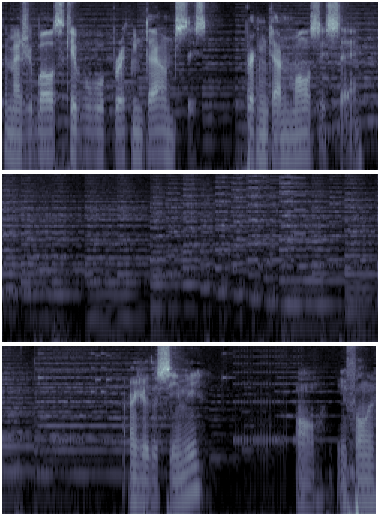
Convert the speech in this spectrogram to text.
The magic ball is capable of breaking down, breaking down walls, they say. Are you here to see me? Oh, you've only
